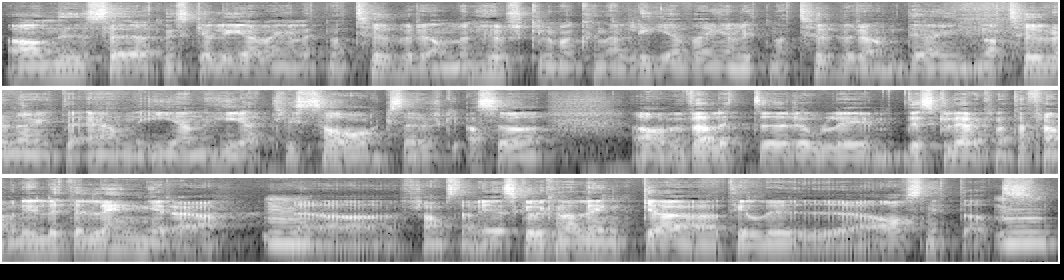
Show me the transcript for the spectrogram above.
ja, ni säger att ni ska leva enligt naturen, men hur skulle man kunna leva enligt naturen? Det är, naturen är inte en enhetlig sak. Så här, alltså, ja, väldigt eh, rolig. Det skulle jag kunna ta fram, men det är lite längre Mm. uh, framställning. Jag skulle kunna länka till det i avsnittet. Mm.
